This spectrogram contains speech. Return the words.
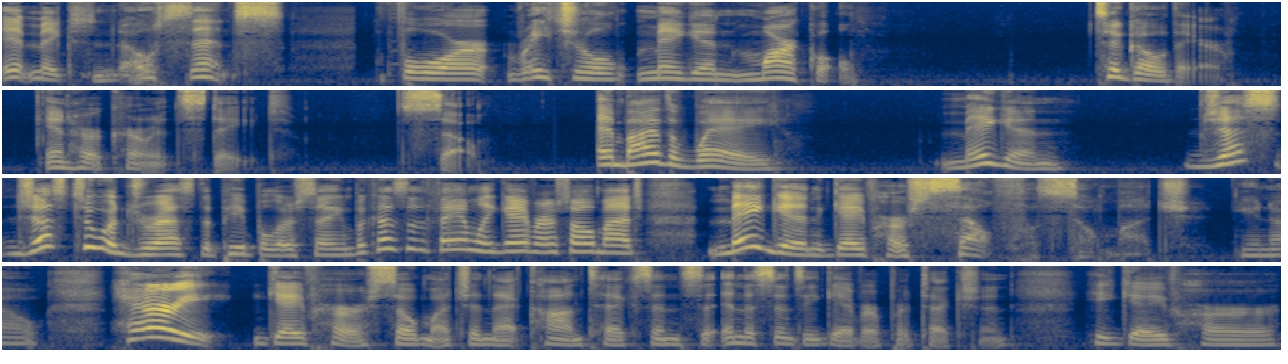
it makes no sense for Rachel Meghan Markle to go there in her current state. So, and by the way, Meghan just just to address the people are saying because the family gave her so much, Meghan gave herself so much. You know, Harry gave her so much in that context, and in, the sense he gave her protection, he gave her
